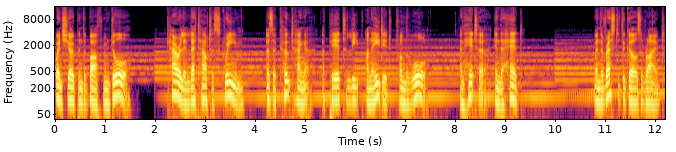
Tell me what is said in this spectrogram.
When she opened the bathroom door, Carolyn let out a scream as a coat hanger appeared to leap unaided from the wall and hit her in the head. When the rest of the girls arrived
